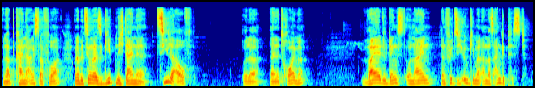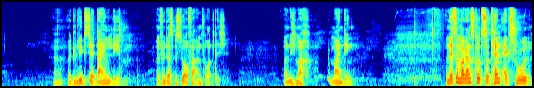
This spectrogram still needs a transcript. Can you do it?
Und habt keine Angst davor, oder beziehungsweise gib nicht deine Ziele auf oder deine Träume, weil du denkst, oh nein, dann fühlt sich irgendjemand anders angepisst. Ja? Weil du lebst ja dein Leben. Und für das bist du auch verantwortlich. Und ich mache mein Ding. Und jetzt nochmal ganz kurz zur 10x Rule.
